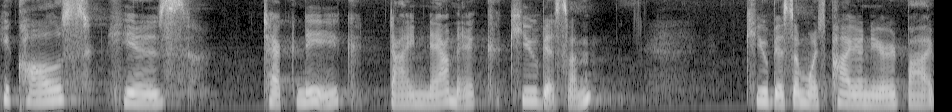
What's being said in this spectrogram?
He calls his technique dynamic cubism. Cubism was pioneered by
